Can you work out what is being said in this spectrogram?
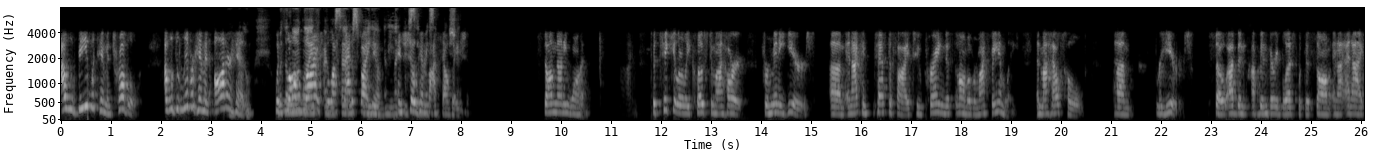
I will be with him in trouble. I will deliver him and honor him. With, With long, long life, life will I satisfy him and and show him my my salvation. salvation. Psalm 91, particularly close to my heart for many years. Um, and I can testify to praying this psalm over my family and my household um, for years. So I've been I've been very blessed with this psalm, and I and I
